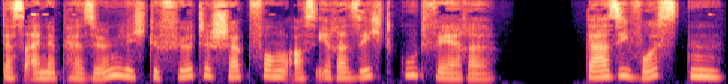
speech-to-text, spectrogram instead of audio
dass eine persönlich geführte Schöpfung aus ihrer Sicht gut wäre. Da sie wussten,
